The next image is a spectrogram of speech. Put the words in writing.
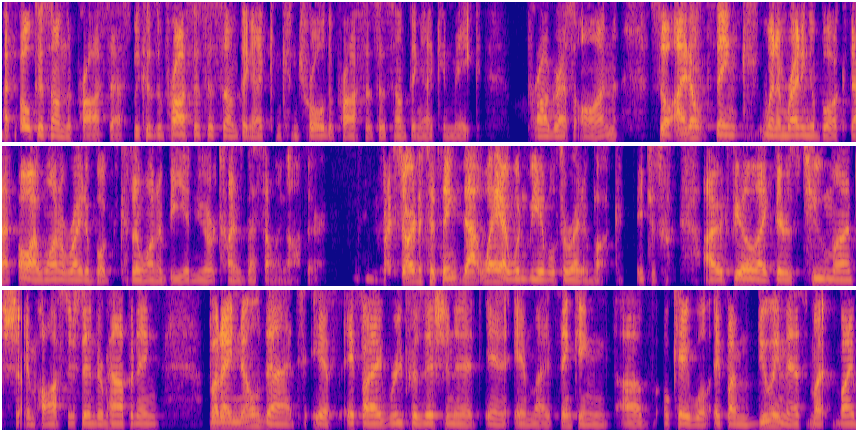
I focus on the process because the process is something I can control. The process is something I can make progress on. So I don't think when I'm writing a book that oh, I want to write a book because I want to be a New York Times bestselling author. If I started to think that way, I wouldn't be able to write a book. It just I would feel like there's too much imposter syndrome happening but i know that if if i reposition it in in my thinking of okay well if i'm doing this my my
